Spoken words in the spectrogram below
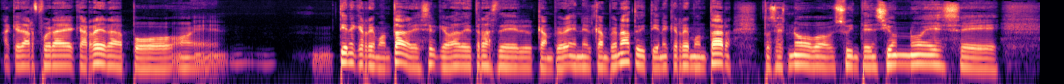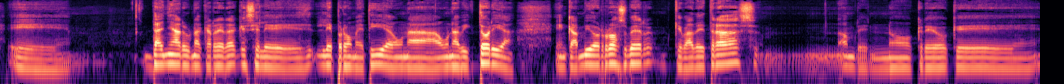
a quedar fuera de carrera eh, tiene que remontar, es el que va detrás del campeón en el campeonato y tiene que remontar. Entonces no, su intención no es eh, dañar una carrera que se le, le prometía una, una, victoria. En cambio Rosberg, que va detrás, mm, hombre, no creo que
